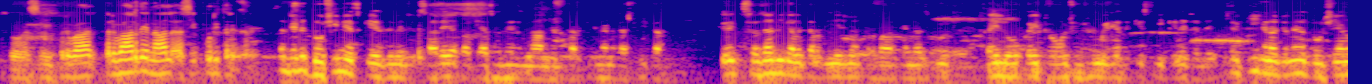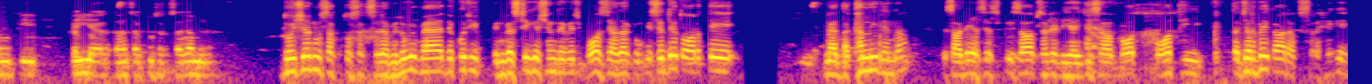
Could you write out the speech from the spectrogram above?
ਸੋ ਅਸੀਂ ਪਰਿਵਾਰ ਪਰਿਵਾਰ ਦੇ ਨਾਲ ਅਸੀਂ ਪੂਰੀ ਤਰ੍ਹਾਂ ਖੜੇ ਸਰ ਜਿਹੜੇ ਦੋਸ਼ੀ ਨੇ ਇਸ ਕੇਸ ਦੇ ਵਿੱਚ ਸਾਰੇ ਆਪਾਂ ਕਹਿ ਸਕਦੇ ਹਾਂ ਨਾਮਜ਼ਦ ਕਰਕੇ ਇਹਨਾਂ ਨੂੰ ਅਰੈਸਟ ਵੀ ਕਰ ਕਿ ਸਜ਼ਾ ਦੀ ਗੱਲ ਕਰਦੀ ਹੈ ਜਿਵੇਂ ਪਰਿਵਾਰ ਕਹਿੰਦਾ ਸੀ ਕਈ ਲੋਕ ਕਈ ਟ੍ਰੋਲ ਸੋਸ਼ਲ ਮੀਡੀਆ ਤੇ ਕਿਸ ਤਰੀਕੇ ਦੇ ਚੱਲੇ। ਫਿਰ ਕੀ ਕਹਿਣਾ ਚਾਹੁੰਦੇ ਨੇ ਦੋਸ਼ੀਆਂ ਨੂੰ ਕਿ ਕਈ ਕਹਾਂ ਸਖਤ ਤੋਂ ਸਖਤ ਸਜ਼ਾ ਮਿਲੇ? ਦੋਸ਼ੀਆਂ ਨੂੰ ਸਖਤ ਤੋਂ ਸਖਤ ਸਜ਼ਾ ਮਿਲੂਗੀ। ਮੈਂ ਦੇਖੋ ਜੀ ਇਨਵੈਸਟੀਗੇਸ਼ਨ ਦੇ ਵਿੱਚ ਬਹੁਤ ਜ਼ਿਆਦਾ ਕਿਉਂਕਿ ਸਿੱਧੇ ਤੌਰ ਤੇ ਮੈਂ ਦਖਲ ਨਹੀਂ ਦਿੰਦਾ। ਸਾਡੇ ਐਸਐਸਪੀ ਸਾਹਿਬ, ਸਾਡੇ ਡੀਆਈਜੀ ਸਾਹਿਬ ਬਹੁਤ ਬਹੁਤ ਹੀ ਤਜਰਬੇਕਾਰ ਅਫਸਰ ਹੈਗੇ।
